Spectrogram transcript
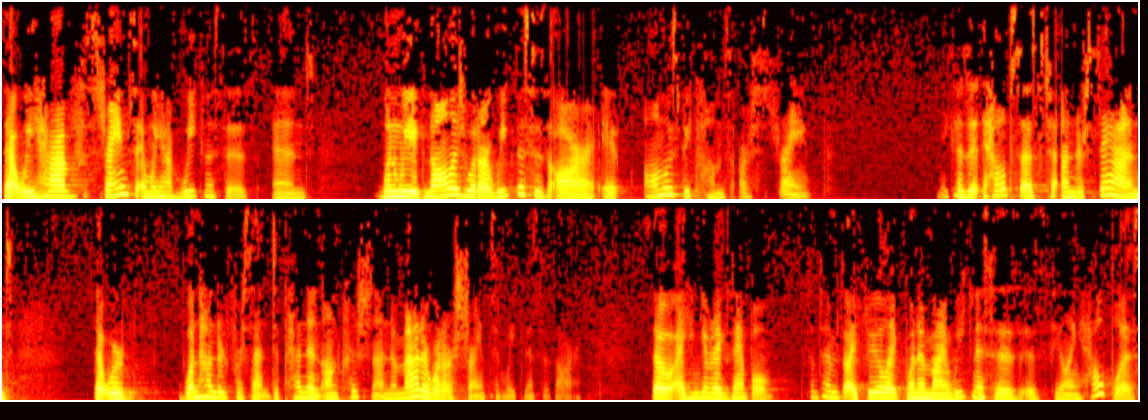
that we have strengths and we have weaknesses. And when we acknowledge what our weaknesses are, it almost becomes our strength. Because it helps us to understand that we're 100% dependent on Krishna no matter what our strengths and weaknesses are. So I can give an example. Sometimes I feel like one of my weaknesses is feeling helpless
